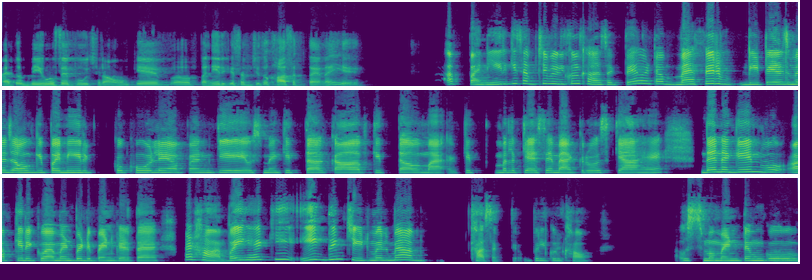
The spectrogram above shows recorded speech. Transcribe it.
मैं तो बिहू से पूछ रहा हूँ कि पनीर की सब्ज़ी तो खा सकता है ना ये? अब पनीर की सब्ज़ी बिल्कुल खा सकते हैं बट अब मैं फिर डिटेल्स में जाऊँ कि पनीर को खोलें अपन के उसमें कितना कार्ब, कितना कित मतलब कैसे मैक्रोस क्या है, देन अगेन वो आपकी रिक्वायरमेंट पे डिपेंड करता है। बट हाँ, वही है कि एक दिन चीट मील में आप खा सकते हो, बिल्कुल खाओ। उस मोमेंटम को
